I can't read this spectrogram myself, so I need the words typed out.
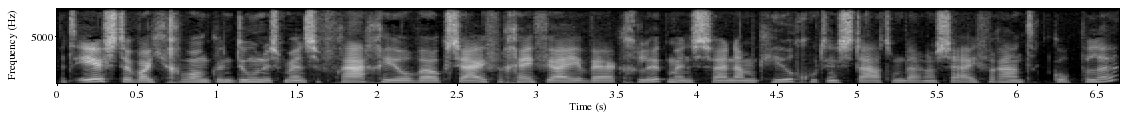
Het eerste wat je gewoon kunt doen is mensen vragen... joh, welk cijfer geef jij je werkgeluk? Mensen zijn namelijk heel goed in staat om daar een cijfer aan te koppelen.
